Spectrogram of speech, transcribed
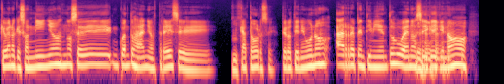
que bueno, que son niños, no sé de cuántos años, 13, 14, pero tienen unos arrepentimientos, bueno, así que, que no,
